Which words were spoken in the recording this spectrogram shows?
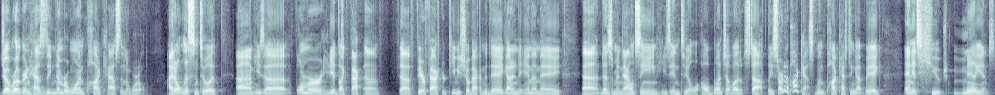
Joe Rogan has the number one podcast in the world. I don't listen to it. Um, he's a former, he did like fact, uh, uh, Fear Factor TV show back in the day, got into MMA, uh, done some announcing. He's into a whole bunch of other stuff. But he started a podcast when podcasting got big, and it's huge. Millions,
